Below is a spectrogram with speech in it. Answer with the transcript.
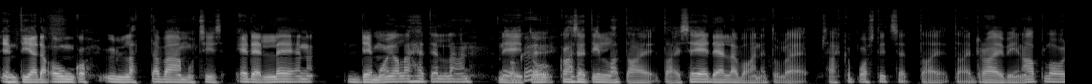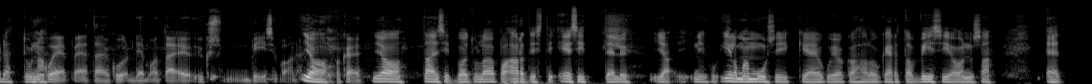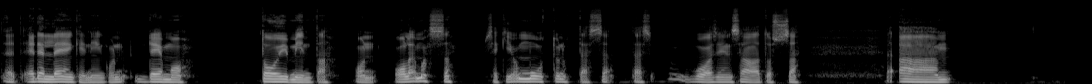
en tiedä onko yllättävää, mutta siis edelleen demoja lähetellään ne okay. ei tule kasetilla tai, tai CD-llä, vaan ne tulee sähköpostitse tai, tai driveen uploadattuna. Joku EP tai joku demo tai yksi biisi vaan. Joo, okay. joo. tai sitten voi tulla jopa artistiesittely ja niin kuin ilman musiikkia joku, joka haluaa kertoa visionsa. Et, et edelleenkin niin kuin demo-toiminta on olemassa. Sekin on muuttunut tässä, tässä vuosien saatossa. Ähm,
